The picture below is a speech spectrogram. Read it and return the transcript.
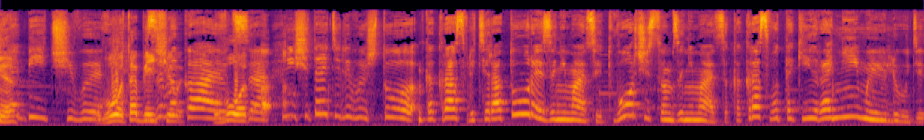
Нет. обидчивые, Вот обидчивые. замыкаются. Вот, а- Не считаете ли вы, что как раз литературой занимаются и творчеством занимаются как раз вот такие ранимые люди,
